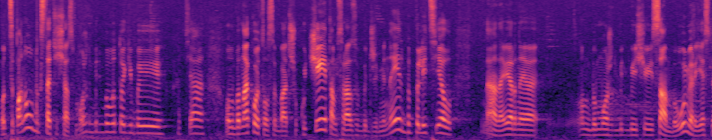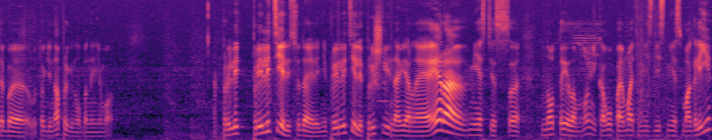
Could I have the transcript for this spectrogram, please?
вот цепанул бы, кстати, сейчас, может быть, бы в итоге бы, хотя он бы накотился бы от Шукучей, там сразу бы Geminate бы полетел. Да, наверное, он бы, может быть, бы еще и сам бы умер, если бы в итоге напрыгнул бы на него. Прилет, прилетели сюда или не прилетели, пришли, наверное, Эра вместе с Нотейлом, но никого поймать они здесь не смогли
